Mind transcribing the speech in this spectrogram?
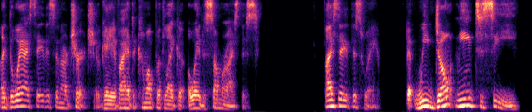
Like the way I say this in our church, okay, if I had to come up with like a, a way to summarize this, I say it this way that we don't need to see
